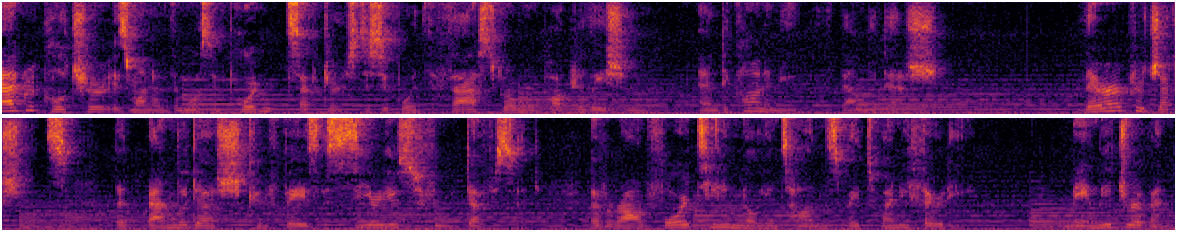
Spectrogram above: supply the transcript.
Agriculture is one of the most important sectors to support the fast growing population and economy of Bangladesh. There are projections that Bangladesh could face a serious food deficit of around 14 million tons by 2030, mainly driven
